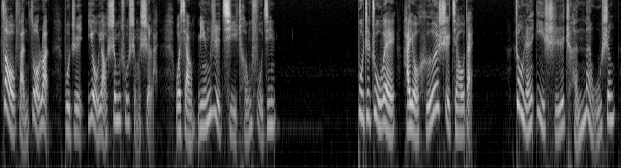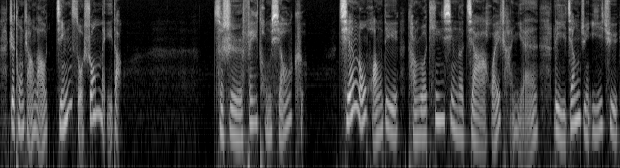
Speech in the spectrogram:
造反作乱，不知又要生出什么事来。我想明日启程赴京，不知诸位还有何事交代？众人一时沉闷无声。智通长老紧锁双眉道：“此事非同小可。”乾隆皇帝倘若听信了贾怀谗言，李将军一去，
